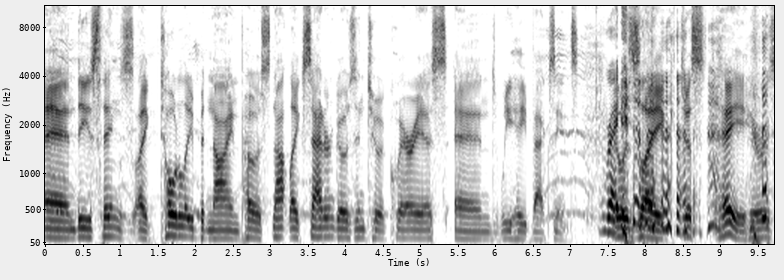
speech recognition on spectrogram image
and these things like totally benign posts not like saturn goes into aquarius and we hate vaccines Right. it was like just hey here's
